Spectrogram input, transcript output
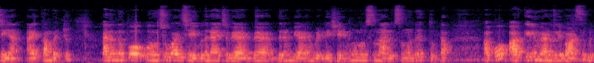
ചെയ്യാൻ അയക്കാൻ പറ്റും. കാരണം ഇന്നിപ്പോ ഏഹ്, ചൊവ്വാഴ്ച ബുധനാഴ്ച വ്യാഴം വ്യാഴം വെള്ളി ശനി മൂന്ന് ദിവസം നാല് ദിവസം കൊണ്ട് എത്തും ട്ടോ. അപ്പോൾ ആർക്കെങ്കിലും വേണമെങ്കിൽ വാട്സപ്പിൽ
